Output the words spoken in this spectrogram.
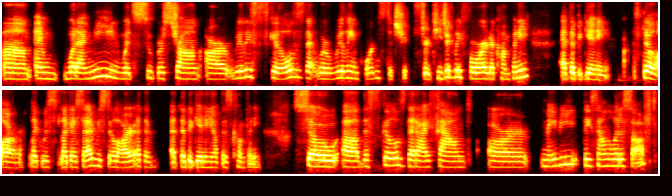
Um, and what i mean with super strong are really skills that were really important strategically for the company at the beginning still are. Like we like i said we still are at the at the beginning of this company. So uh, the skills that I found are maybe they sound a little soft,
